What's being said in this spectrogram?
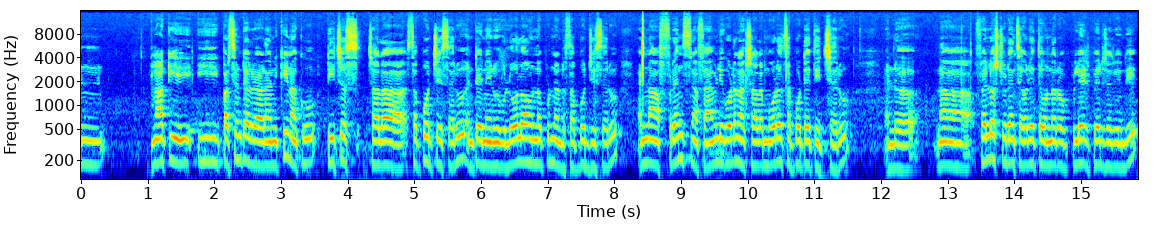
అండ్ నాకు ఈ- పర్సంటేజ్ పర్సెంటేజ్ రావడానికి నాకు టీచర్స్ చాలా సపోర్ట్ చేశారు. అంటే నేను లోలో ఉన్నప్పుడు నన్ను సపోర్ట్ చేశారు. అండ్ నా ఫ్రెండ్స్ నా ఫ్యామిలీ కూడా నాకు చాలా మోరల్ సపోర్ట్ అయితే ఇచ్చారు. అండ్ నా ఫెలో స్టూడెంట్స్ ఎవరైతే ఉన్నారో ప్లే పేరు చదివింది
